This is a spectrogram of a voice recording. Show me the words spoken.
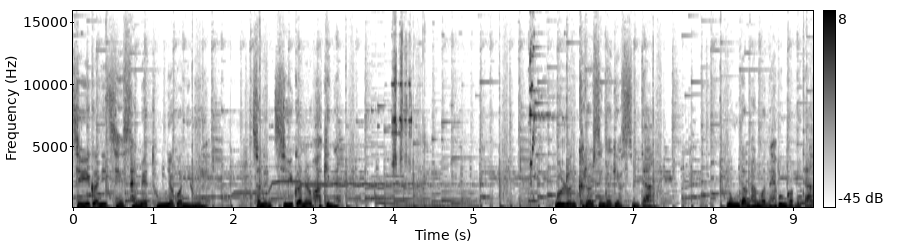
지휘관이 제 삶의 동력원이니 저는 지휘관을 확인. 물론 그럴 생각이었습니다. 농담 한번 해본 겁니다.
